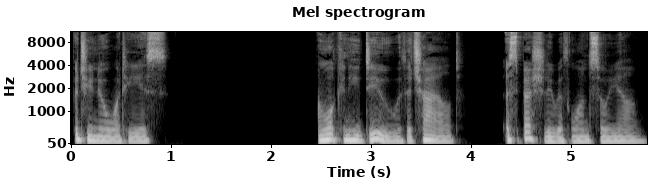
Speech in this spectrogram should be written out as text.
But you know what he is. And what can he do with a child, especially with one so young?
